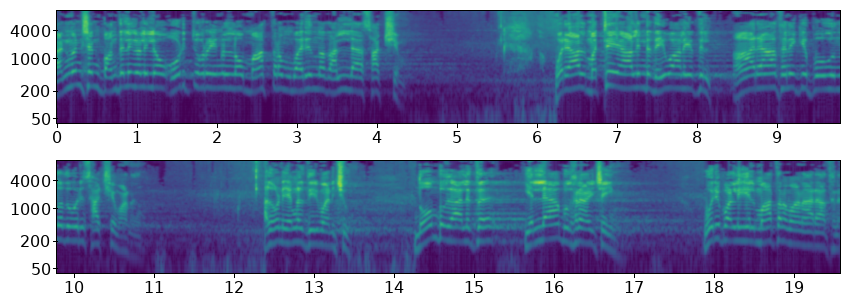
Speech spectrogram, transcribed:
കൺവെൻഷൻ പന്തലുകളിലോ ഓഡിറ്റോറിയങ്ങളിലോ മാത്രം വരുന്നതല്ല സാക്ഷ്യം. ഒരാൾ മറ്റേ ആളിന്റെ ദൈവാലയത്തിൽ ആരാധനയ്ക്ക് പോകുന്നത് ഒരു സാക്ഷ്യമാണ്. അതുകൊണ്ട് ഞങ്ങൾ തീരുമാനിച്ചു നോമ്പ് കാലത്ത് എല്ലാ ബുധനാഴ്ചയും ഒരു പള്ളിയിൽ മാത്രമാണ് ആരാധന.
